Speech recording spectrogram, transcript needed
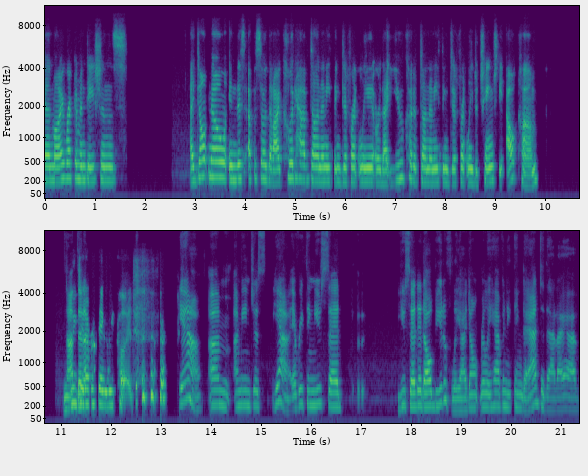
and my recommendations I don't know in this episode that I could have done anything differently or that you could have done anything differently to change the outcome. Not we did I- everything we could. yeah. Um I mean just yeah, everything you said you said it all beautifully. I don't really have anything to add to that. I have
